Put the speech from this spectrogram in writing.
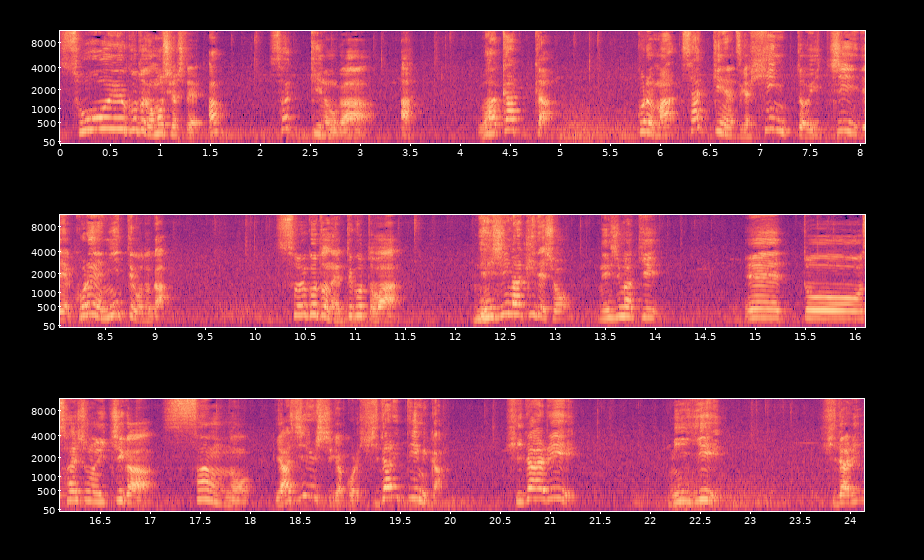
そういうことがもしかして。あさっきのがあ分かった。これ、ま、さっきのやつがヒント1でこれが2ってことか。そういうことね。ってことはねじ巻きでしょ。ねじ巻き。えー、っと最初の1が3の矢印がこれ左って意味か。左右左。ちょ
